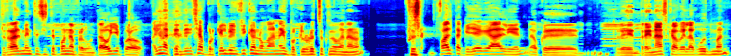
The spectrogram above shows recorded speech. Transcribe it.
Realmente sí te pone a preguntar, oye, pero hay una tendencia, ¿por qué el Benfica no gana y por qué los Red Sox no ganaron? Pues falta que llegue alguien o que re- renazca Bela Goodman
